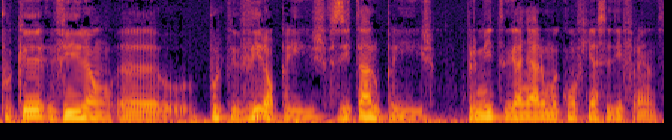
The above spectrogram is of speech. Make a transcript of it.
Porque viram, uh, porque vir ao país, visitar o país, permite ganhar uma confiança diferente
